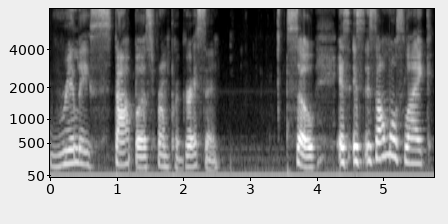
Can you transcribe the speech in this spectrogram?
really stop us from progressing. So it's it's it's almost like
